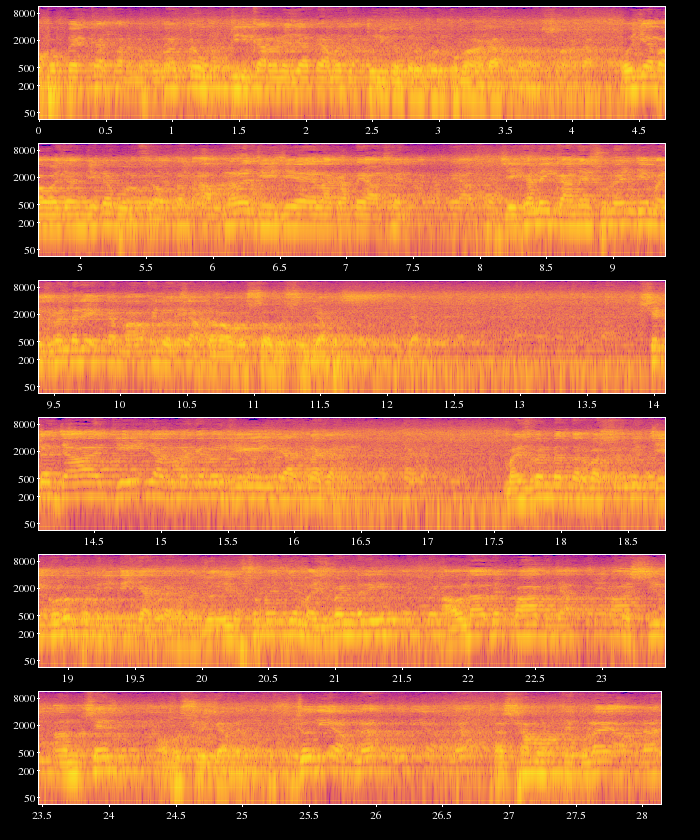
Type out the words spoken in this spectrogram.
অপব্যাখ্যার কারণে, কোনো একটা উক্তির কারণে যাতে আমাদের তরিকতের উপর কোনো আঘাত না আসে। ওই যে বাবাজান যেটা বলছে, অর্থাৎ আপনারা যে যে এলাকাতে আছেন, যেখানেই কানে শুনেন যে মাইজবান্ডারে একটা মাহফিল হচ্ছে, আপনারা অবশ্যই অবশ্যই যাবেন। সেটা যা যেই যাক না কেন, যেই যাক না কেন। মাইজবান্ডার দরবার সঙ্গে যে কোনো প্রতিনিধি যাক না কেন, যদি শুনেন যে মাইজবান্ডারি আওলাদে পাক যাত্রী শিখ আনছেন, অবশ্যই যাবেন। যদি আপনার আপনার সামর্থ্য গুলায় আপনার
